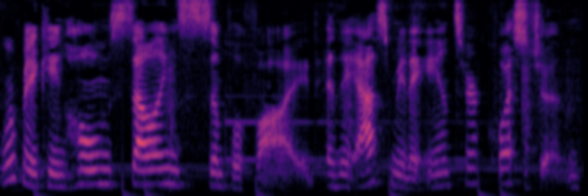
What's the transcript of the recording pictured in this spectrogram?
We're making home selling simplified, and they asked me to answer a question.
